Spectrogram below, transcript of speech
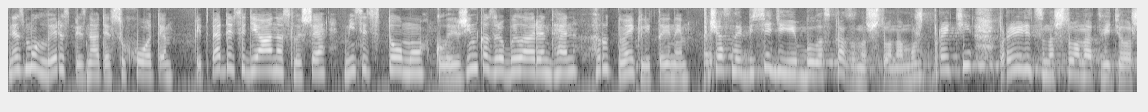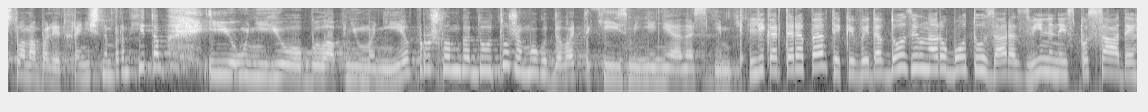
не змогли розпізнати сухоти. Підтвердився діагноз лише місяць тому, коли жінка зробила рентген грудної клітини. В частной беседе ей было сказано, что она может пройти, провериться, на что она ответила, что она болеет хроничным бронхитом, и у нее была пневмония в прошлом году, тоже могут давать такие изменения на снимке. Лікар-терапевт, який видав дозвіл на роботу, зараз звільнений з посади.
